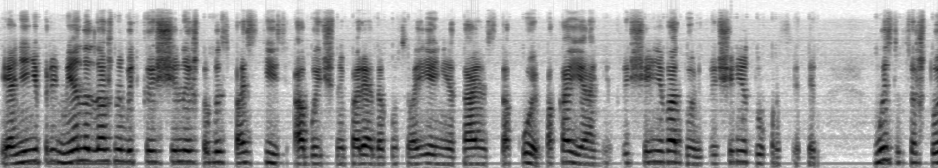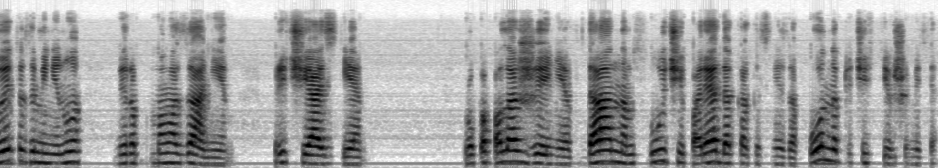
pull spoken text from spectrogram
и они непременно должны быть крещены, чтобы спастись. Обычный порядок усвоения таинств такой, покаяние, крещение водой, крещение Духом Святым. Мыслится, что это заменено миропомазанием, причастие, рукоположение. В данном случае порядок, как и с незаконно причастившимися.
